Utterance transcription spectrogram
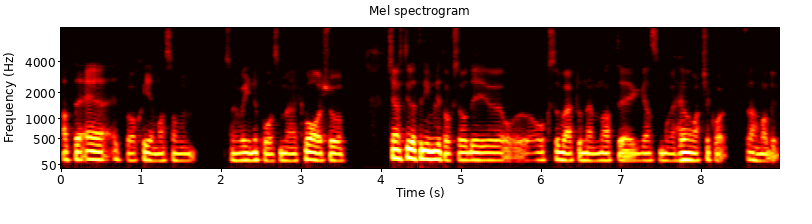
att det är ett bra schema som, som vi var inne på som är kvar så känns det rätt rimligt också. Och det är ju också värt att nämna att det är ganska många hemmamatcher kvar för Hammarby.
